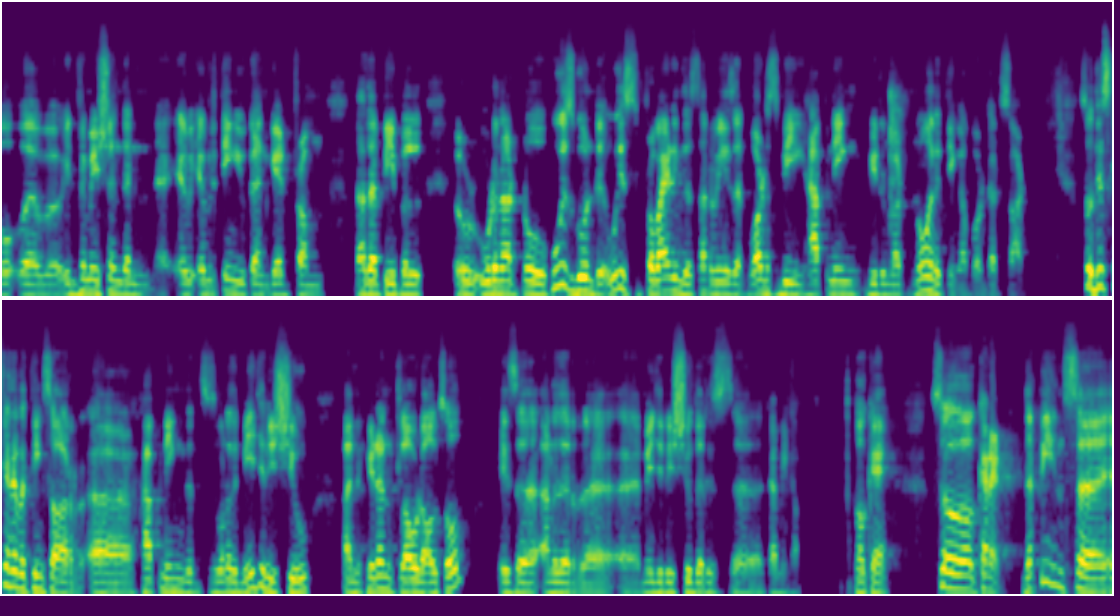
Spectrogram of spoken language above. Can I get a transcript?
uh information, then everything you can get from the other people would not know who is going to, who is providing the surveys and what is being happening. We do not know anything about that sort. So this kind of things are uh, happening. This is one of the major issue, and hidden cloud also is uh, another major issue that is coming up. Okay. So correct. That means uh,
